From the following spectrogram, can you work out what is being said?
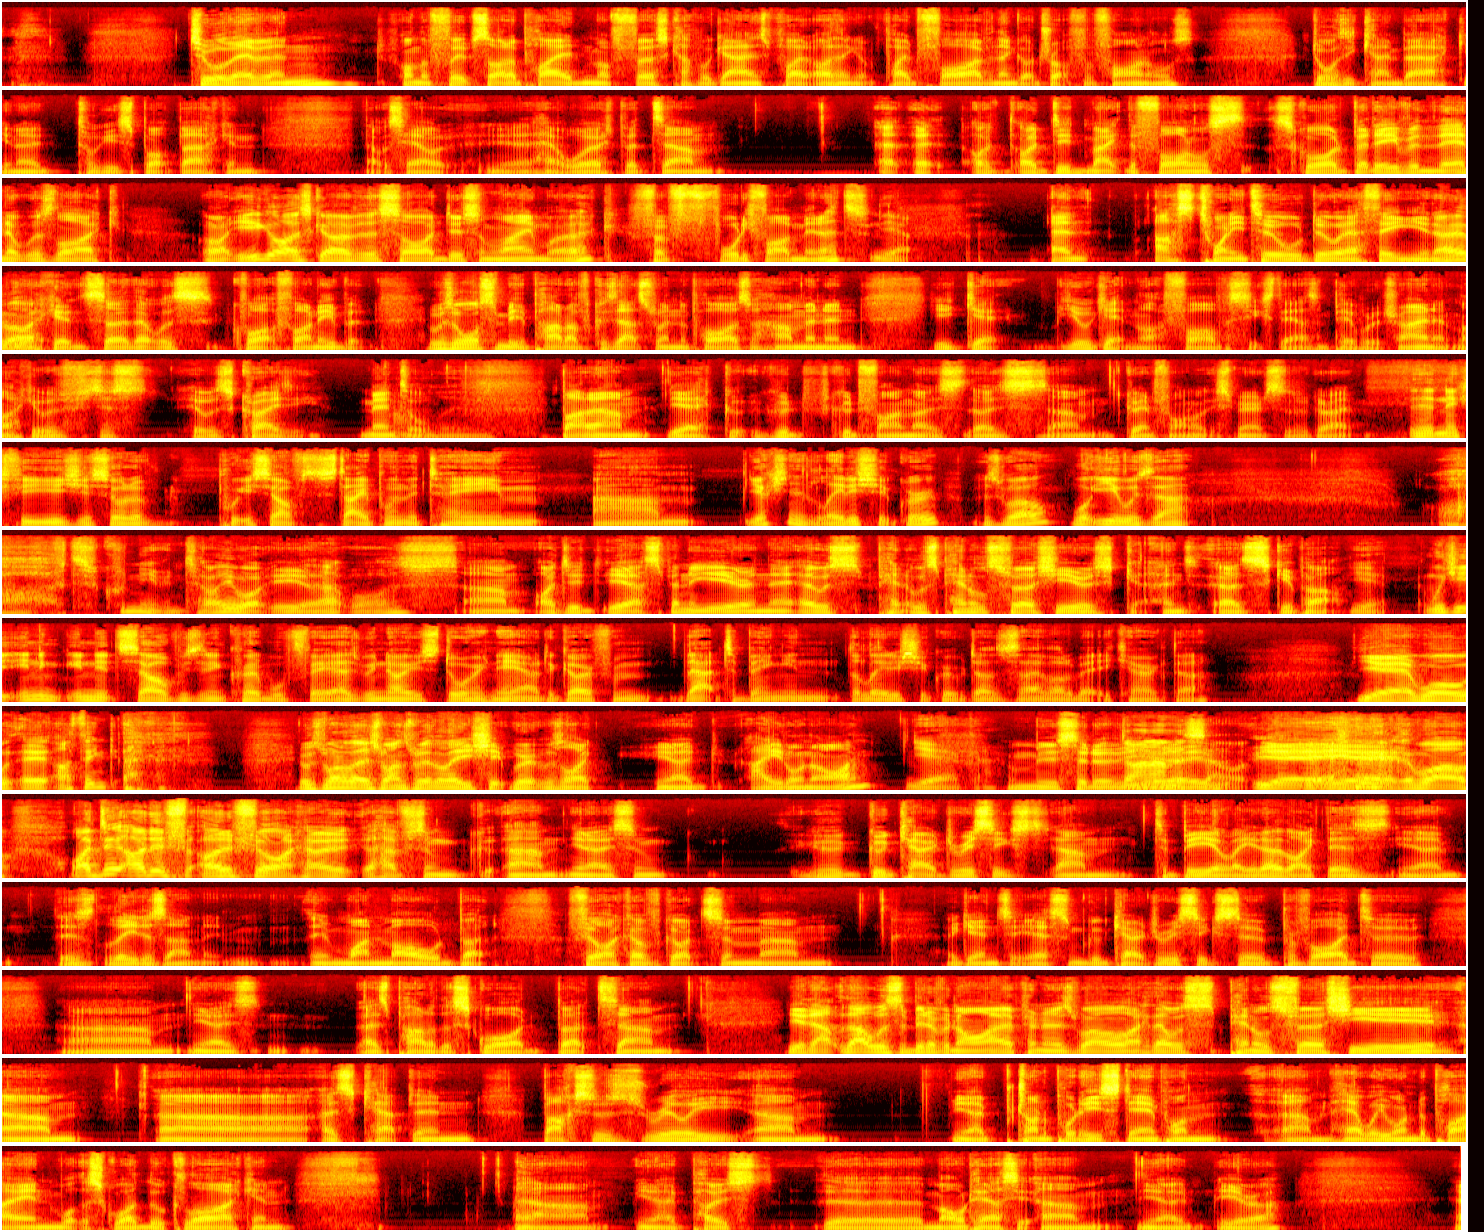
Two eleven. On the flip side, I played my first couple of games. Played, I think I played five, and then got dropped for finals. Dorsey came back, you know, took his spot back, and that was how it, you know, how it worked. But um, uh, I, I did make the final s- squad, but even then, it was like, all right, you guys go over the side, do some lane work for forty five minutes, Yeah. and us 22 will do our thing, you know, like, and so that was quite funny, but it was awesome to be a part of because that's when the pies were humming and you get, you were getting like five or 6,000 people to train it. Like it was just, it was crazy, mental. But, um, yeah, good, good, good fun. Those, those, um, grand final experiences were great. The next few years, you sort of put yourself as a staple in the team. Um, you actually in the leadership group as well. What year was that? Oh, I couldn't even tell you what year that was. Um, I did, yeah, I spent a year in there. It was, it was Pendles' first year as, as skipper. Yeah, which in in itself is an incredible feat, as we know your story now. To go from that to being in the leadership group does say a lot about your character. Yeah, well, eh, I think it was one of those ones where the leadership group was like, you know, eight or nine. Yeah, okay. Sort of Don't you know, undersell it. Yeah, Yeah. yeah. well, I did. I did. I did feel like I have some, um, you know, some good good characteristics um, to be a leader. Like there's, you know, there's leaders aren't in- one mold, but I feel like I've got some, um, again, yeah, some good characteristics to provide to, um, you know, as, as part of the squad. But um, yeah, that that was a bit of an eye opener as well. Like that was Pendles' first year um, uh, as captain. Bucks was really um, you know, trying to put his stamp on um, how we wanted to play and what the squad looked like, and um, you know, post the Malthouse, um, you know, era,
